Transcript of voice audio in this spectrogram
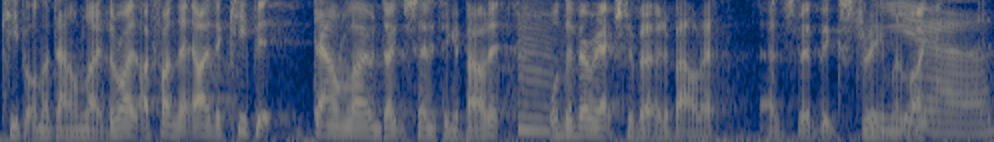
keep it on the down low. They're, I find they either keep it down low and don't say anything about it, or they're very extroverted about it. That's at the extreme. And Yeah. like,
